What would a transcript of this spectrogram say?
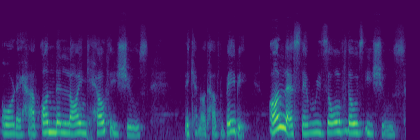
or they have underlying health issues. They cannot have the baby unless they resolve those issues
